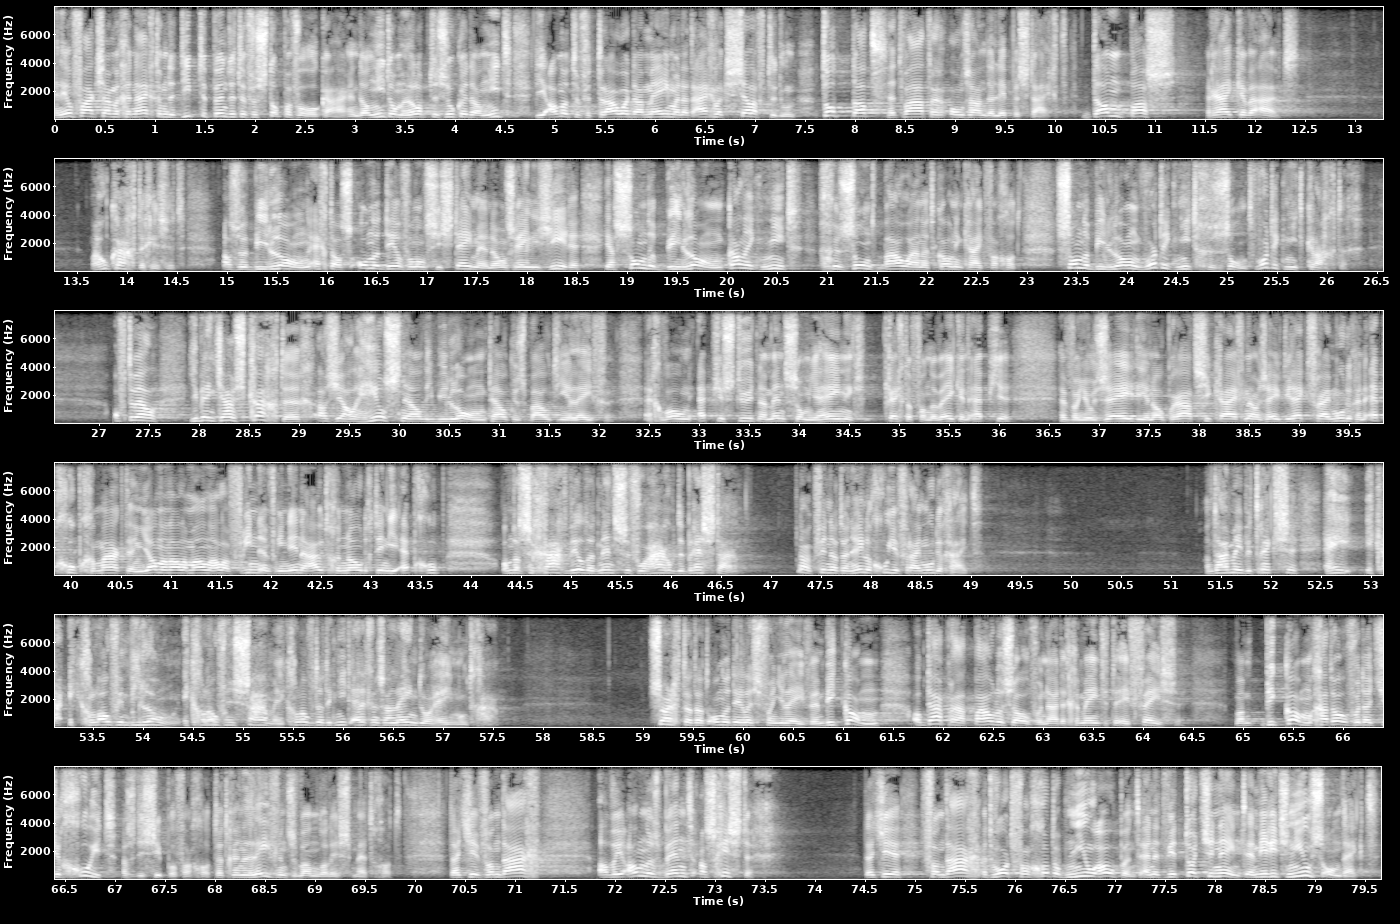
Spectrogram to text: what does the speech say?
En heel vaak zijn we geneigd om de dieptepunten te verstoppen voor elkaar. En dan niet om hulp te zoeken, dan niet die ander te vertrouwen daarmee, maar dat eigenlijk zelf te doen. Totdat het water ons aan de lippen stijgt. Dan pas reiken we uit. Maar hoe krachtig is het als we belong echt als onderdeel van ons systeem en ons realiseren, ja zonder belong kan ik niet gezond bouwen aan het koninkrijk van God. Zonder belong word ik niet gezond, word ik niet krachtig. Oftewel, je bent juist krachtig als je al heel snel die belong telkens bouwt in je leven. En gewoon appjes stuurt naar mensen om je heen. Ik kreeg er van de week een appje van José die een operatie krijgt. Nou, ze heeft direct vrijmoedig een appgroep gemaakt. En Jan en allemaal, alle vrienden en vriendinnen uitgenodigd in die appgroep. Omdat ze graag wil dat mensen voor haar op de bres staan. Nou, ik vind dat een hele goede vrijmoedigheid. Want daarmee betrekt ze, hé, hey, ik, ik geloof in belong. Ik geloof in samen. Ik geloof dat ik niet ergens alleen doorheen moet gaan. Zorg dat dat onderdeel is van je leven. En become, ook daar praat Paulus over naar de gemeente te Efeze. Want become gaat over dat je groeit als discipel van God. Dat er een levenswandel is met God. Dat je vandaag alweer anders bent als gisteren. Dat je vandaag het woord van God opnieuw opent en het weer tot je neemt en weer iets nieuws ontdekt.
